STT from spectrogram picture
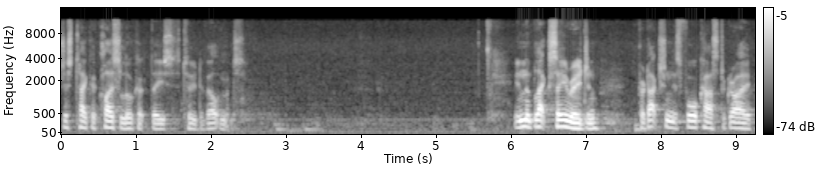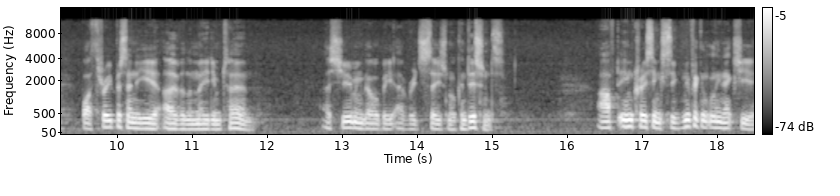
Just take a closer look at these two developments. In the Black Sea region, production is forecast to grow by 3% a year over the medium term, assuming there will be average seasonal conditions. After increasing significantly next year,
